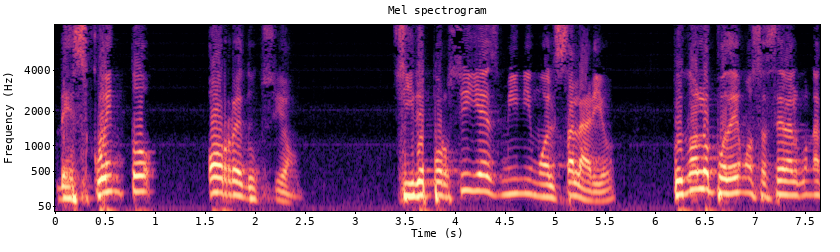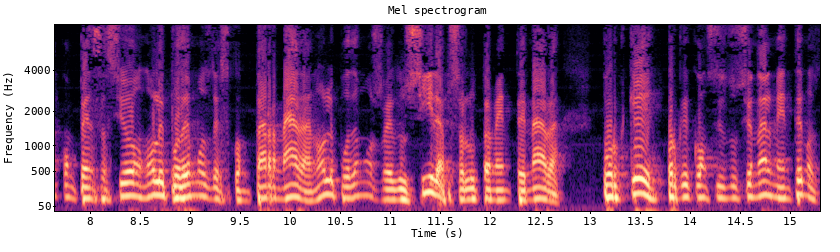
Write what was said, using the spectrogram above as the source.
descuento o reducción. Si de por sí es mínimo el salario, pues no le podemos hacer alguna compensación, no le podemos descontar nada, no le podemos reducir absolutamente nada. ¿Por qué? Porque constitucionalmente nos,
